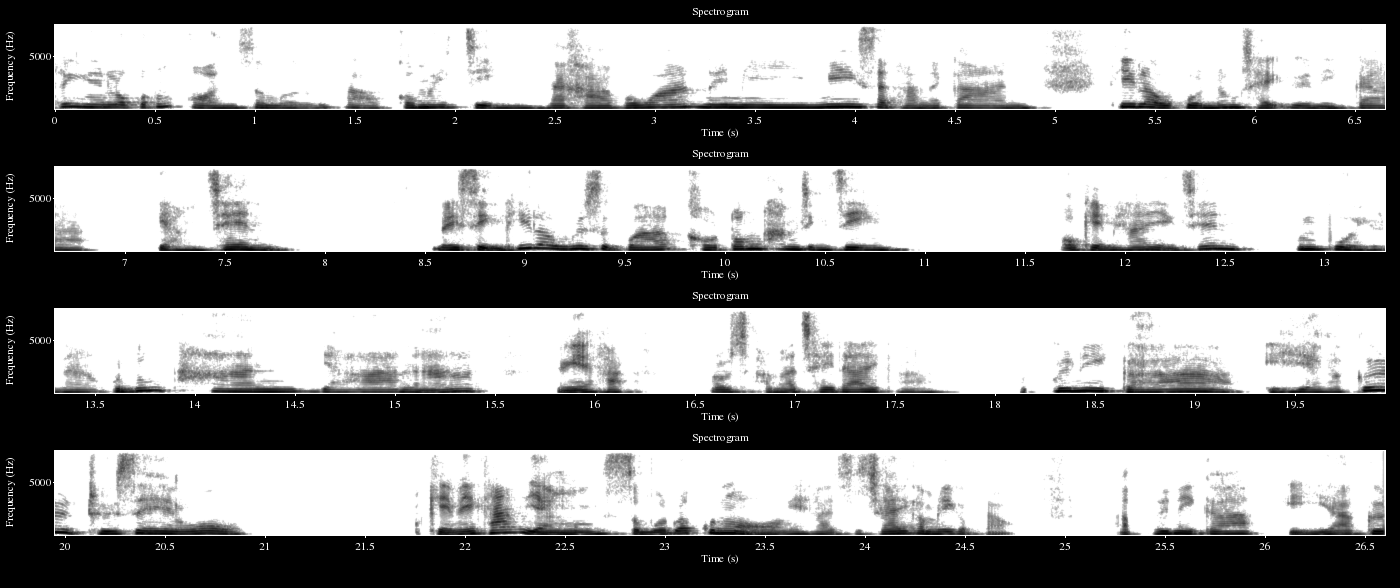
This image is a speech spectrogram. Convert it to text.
ถ้าอย่างนั้นเราก็ต้องอ่อนเสมอหรือเปล่าก็ไม่จริงนะคะ เพราะว่าในมีมีสถานการณ์ที่เราควรต้องใช้อูนิก้าอย่างเช่น ในสิ่งที่เรารู้สึกว่าเขาต้องทำจริง ๆ โอเคไหมคะอย่างเช่น คุณป่วยอยู่นะ คุณต้องทานยานะ อย่างเงี้ยค่ะ เราสามารถใช้ได้ค่ะพืนิกาอียาก็ถือเซล โอเคไหมคะ อย่างสมมติว่าคุณหมอเนี่ยค่ะ จะใช้คำนี้กับเราพืนิกาอียาก็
